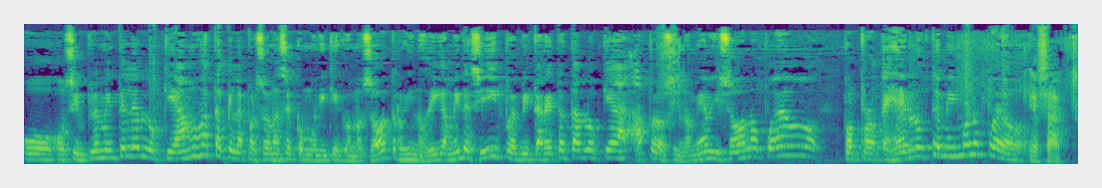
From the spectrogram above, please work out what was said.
O, o, simplemente le bloqueamos hasta que la persona se comunique con nosotros y nos diga, mire, sí, pues mi tarjeta está bloqueada. Ah, pero si no me avisó, no puedo por protegerlo usted mismo no puedo. Exacto.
